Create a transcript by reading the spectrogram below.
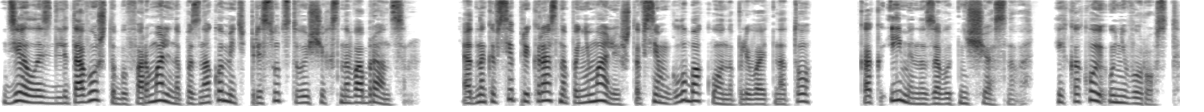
делалась для того, чтобы формально познакомить присутствующих с новобранцем, Однако все прекрасно понимали, что всем глубоко наплевать на то, как именно зовут несчастного и какой у него рост.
